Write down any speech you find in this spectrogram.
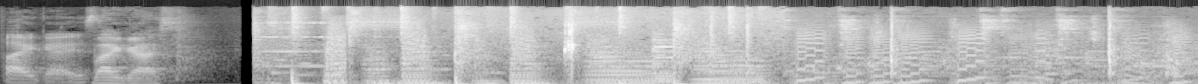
Bye, guys. Bye, guys. どこでいく?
